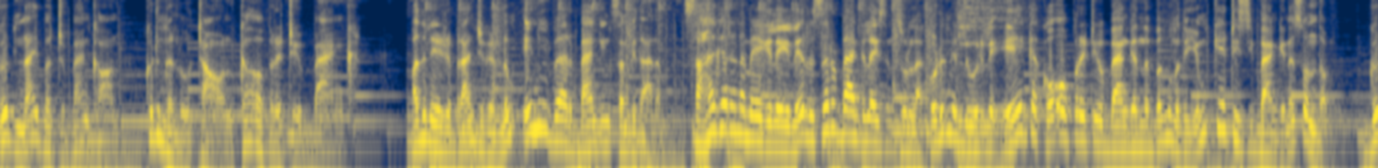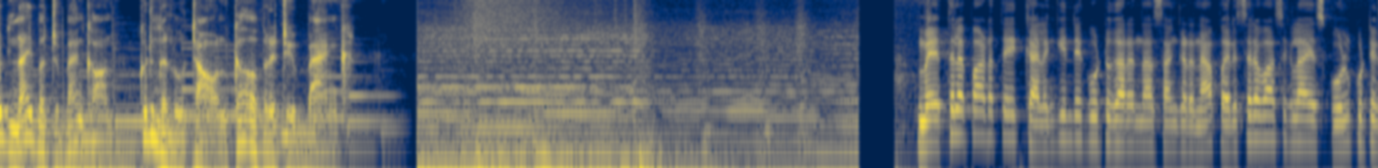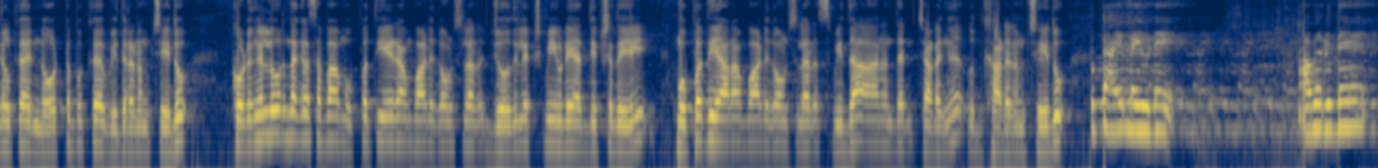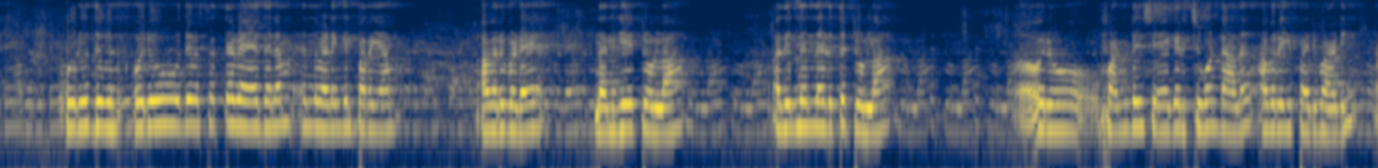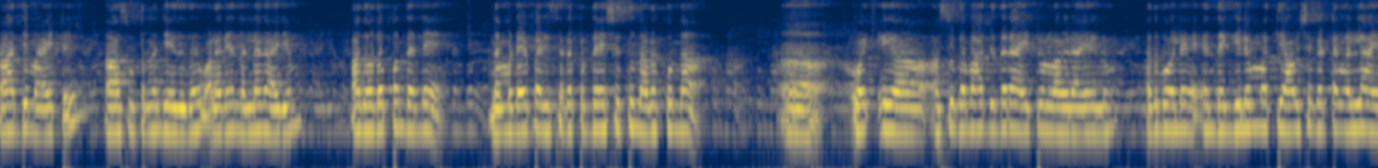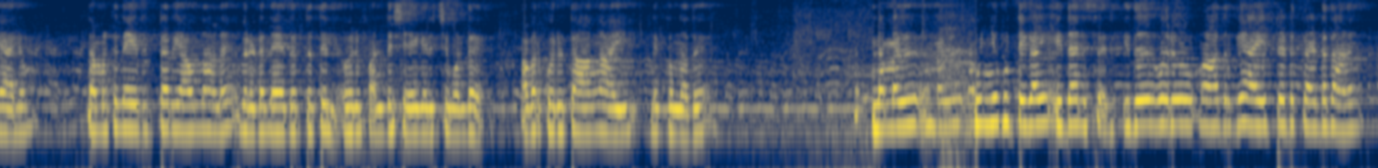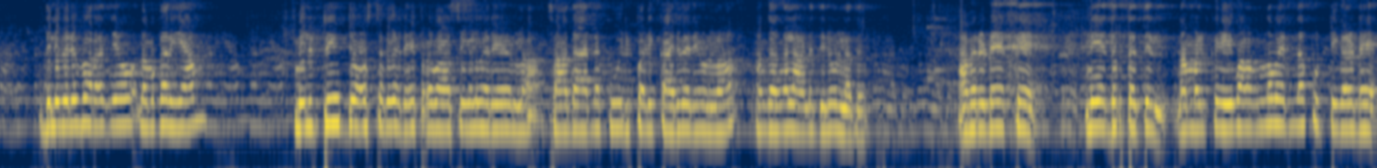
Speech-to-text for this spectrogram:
Good neighbour to bank on Kodungallur town cooperative bank പതിനേഴ് ബ്രാഞ്ചുകളിലും anywhere banking സംവിധാനം. സഹകരണ മേഖലയിലെ റിസർവ് ബാങ്ക് ലൈസൻസ് ഉള്ള കൊടുങ്ങല്ലൂരിലെ ഏക കോഓപ്പറേറ്റീവ് ബാങ്ക് എന്ന ബഹുമതിയും കെ ടി സി ബാങ്കിന് സ്വന്തം. Good neighbour to bank on Kodungallur town cooperative bank കൂട്ടുകാർ എന്ന സംഘടന പരിസരവാസികളായ സ്കൂൾ കുട്ടികൾക്ക് വിതരണം ചെയ്തു. കൊടുങ്ങല്ലൂർ നഗരസഭ മുപ്പത്തിയേഴാം വാർഡ് കൗൺസിലർ ജ്യോതിലക്ഷ്മിയുടെ അധ്യക്ഷതയിൽ മുപ്പത്തിയാറാം വാർഡ് കൗൺസിലർ സ്മിത ആനന്ദൻ ചടങ്ങ് ഉദ്ഘാടനം ചെയ്തു. കൂട്ടായ്മയുടെ അവരുടെ ഒരു ഒരു ദിവസത്തെ വേതനം എന്ന് വേണമെങ്കിൽ പറയാം. അവരിവിടെ നൽകിയിട്ടുള്ള അതിൽ നിന്നെടുത്തിട്ടുള്ള ഒരു ഫണ്ട് ശേഖരിച്ചുകൊണ്ടാണ് അവർ ഈ പരിപാടി ആദ്യമായിട്ട് ആസൂത്രണം ചെയ്തത്. വളരെ നല്ല കാര്യം. അതോടൊപ്പം തന്നെ നമ്മുടെ പരിസര പ്രദേശത്ത് നടക്കുന്ന അസുഖബാധിതരായിട്ടുള്ളവരായാലും അതുപോലെ എന്തെങ്കിലും അത്യാവശ്യ ഘട്ടങ്ങളിലായാലും നമുക്ക് നേരിട്ടറിയാവുന്നതാണ് ഇവരുടെ നേതൃത്വത്തിൽ ഒരു ഫണ്ട് ശേഖരിച്ചുകൊണ്ട് അവർക്കൊരു താങ്ങായി നിൽക്കുന്നത്. നമ്മൾ കുഞ്ഞു കുട്ടികൾ ഇതനുസരിച്ച് ഇത് ഒരു മാതൃകയായിട്ട് എടുക്കേണ്ടതാണ് ഇതിലിവർ പറഞ്ഞു നമുക്കറിയാം മിലിറ്ററി ഉദ്യോഗസ്ഥർ വരെ പ്രവാസികൾ വരെയുള്ള സാധാരണ കൂലിപ്പണിക്കാർ വരെയുള്ള അംഗങ്ങളാണ് ഇതിലുള്ളത്. അവരുടെയൊക്കെ നേതൃത്വത്തിൽ നമ്മൾക്ക് ഈ വളർന്നു വരുന്ന കുട്ടികളുടെ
